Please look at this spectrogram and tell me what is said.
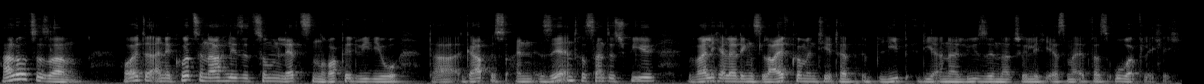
Hallo zusammen! Heute eine kurze Nachlese zum letzten Rocket-Video. Da gab es ein sehr interessantes Spiel. Weil ich allerdings live kommentiert habe, blieb die Analyse natürlich erstmal etwas oberflächlich.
